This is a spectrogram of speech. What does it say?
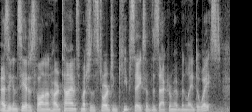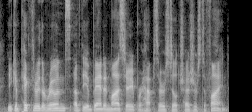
As you can see, it has fallen on hard times. Much of the storage and keepsakes of the Zakarum have been laid to waste. You can pick through the ruins of the abandoned monastery. Perhaps there are still treasures to find.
